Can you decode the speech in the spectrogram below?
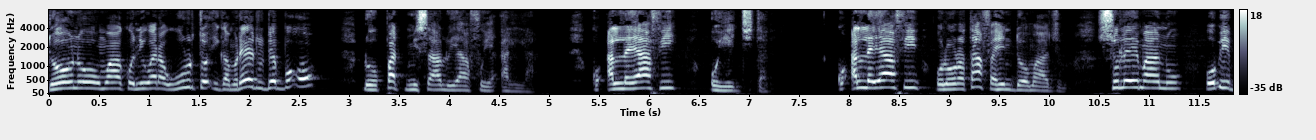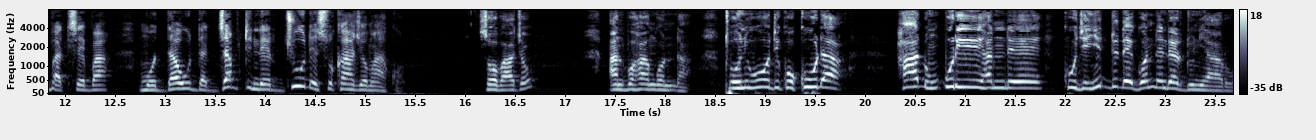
donowo maako ni wara wurto igam reedu debbo o ɗo pat misalu yaafuya e allah. Ko allah yaafi o yejjitan. Ko allah yaafi o lorata fahin dow majum suleimanu o ɓi batseba mo dawda jaɓti nder juuɗe sukajo maako. Sobajo an bo ha gonɗa toni wodi ko kuuɗa ha ɗum ɓuri hande kuuje yidduɗe gonɗe nder duniyaaru.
